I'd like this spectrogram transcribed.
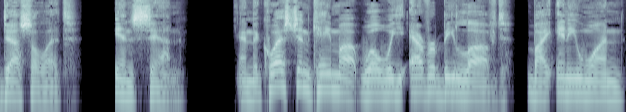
desolate in sin. And the question came up Will we ever be loved by anyone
